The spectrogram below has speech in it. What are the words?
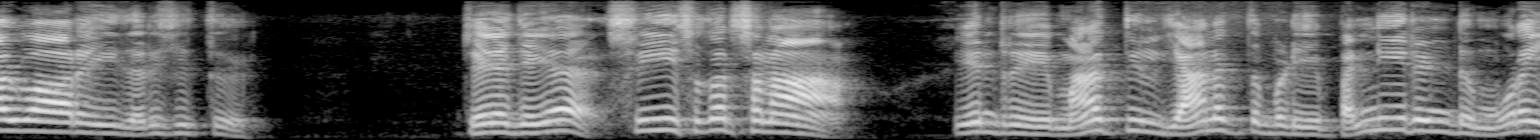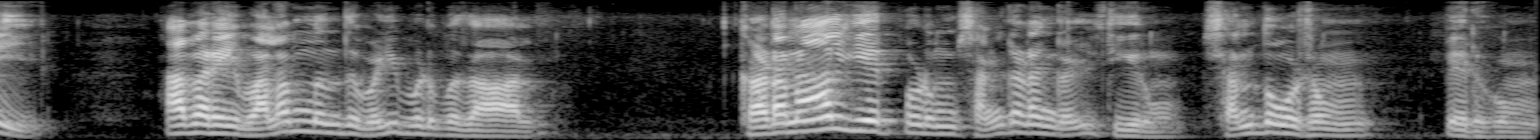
ஆழ்வாரை தரிசித்து ஜெய ஜெய ஸ்ரீ சுதர்சனா என்று மனத்தில் தியானத்தபடி பன்னிரண்டு முறை அவரை வலம் வந்து வழிபடுவதால் கடனால் ஏற்படும் சங்கடங்கள் தீரும் சந்தோஷம் பெருகும்.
